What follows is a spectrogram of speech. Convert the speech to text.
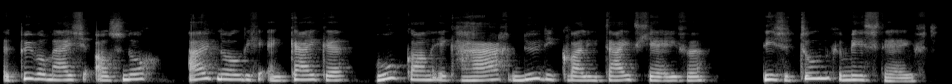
het pubermeisje alsnog uitnodigen en kijken hoe kan ik haar nu die kwaliteit geven die ze toen gemist heeft.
